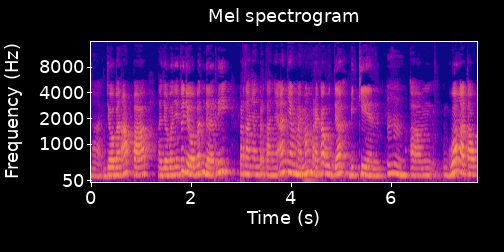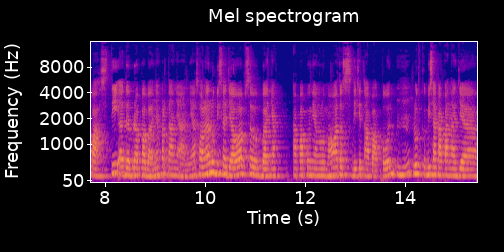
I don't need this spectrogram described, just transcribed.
Nah, jawaban apa? Nah, jawabannya itu jawaban dari pertanyaan-pertanyaan yang memang mereka udah bikin. Mhm. Em, gua nggak tahu pasti ada berapa banyak pertanyaannya. Soalnya lu bisa jawab sebanyak apa pun yang lu mau atau sedikit apa pun. Mhm. Lu ke- bisa kapan aja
